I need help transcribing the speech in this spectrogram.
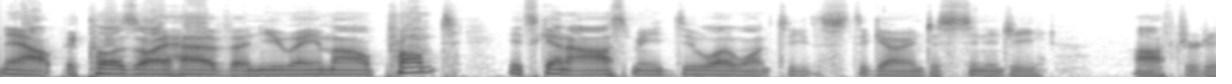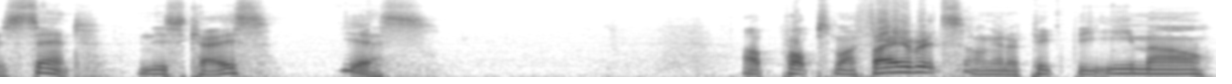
Now, because I have a new email prompt, it's going to ask me, do I want this to go into Synergy after it is sent? In this case, yes. Up pops my favorites. I'm going to pick the email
